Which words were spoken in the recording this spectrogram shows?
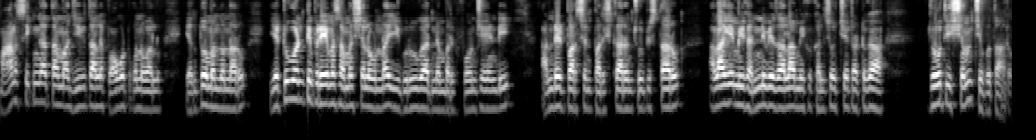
మానసికంగా తమ జీవితాలని పోగొట్టుకున్న వాళ్ళు ఎంతోమంది ఉన్నారు. ఎటువంటి ప్రేమ సమస్యలు ఉన్నా ఈ గురువుగారి నెంబర్కి ఫోన్ చేయండి. హండ్రెడ్ పర్సెంట్ పరిష్కారం చూపిస్తారు. అలాగే మీకు అన్ని విధాలా మీకు కలిసి వచ్చేటట్టుగా జ్యోతిష్యం చెబుతారు.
